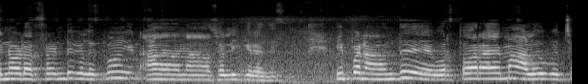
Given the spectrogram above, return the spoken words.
என்னோடய ஃப்ரெண்டுகளுக்கும் நான் நான் சொல்லிக்கிறது. இப்போ நான் வந்து ஒரு தோராயமாக அளவு வச்சு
